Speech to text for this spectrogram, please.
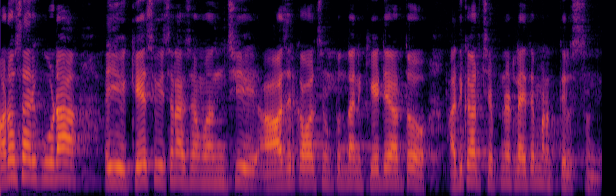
మరో మరోసారి కూడా ఈ కేసు విచారణకు సంబంధించి హాజరు కావాల్సి ఉంటుందని కేటీఆర్తో అధికారులు చెప్పినట్లయితే మనకు తెలుస్తుంది.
